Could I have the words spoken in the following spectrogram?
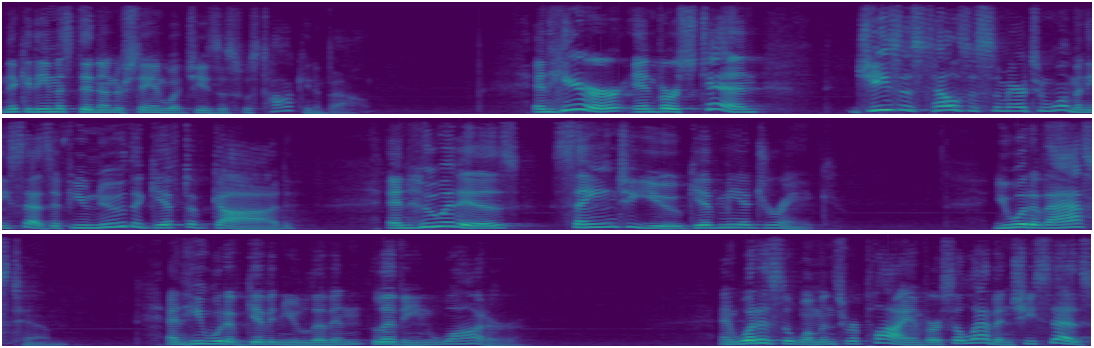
Nicodemus didn't understand what Jesus was talking about. And here in verse 10, Jesus tells the Samaritan woman, He says, If you knew the gift of God and who it is saying to you, Give me a drink, you would have asked him, and he would have given you living, living water. And what is the woman's reply? In verse 11, she says,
